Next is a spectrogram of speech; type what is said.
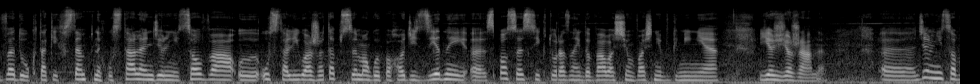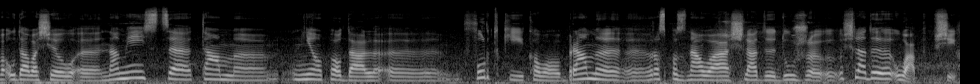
według takich wstępnych ustaleń dzielnicowa ustaliła, że te psy mogły pochodzić z jednej z posesji, która znajdowała się właśnie w gminie Jeziorzany. E, Dzielnicowa udała się e, na miejsce. Tam e, nieopodal furtki koło bramy rozpoznała ślady duży, ślady łap psich.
